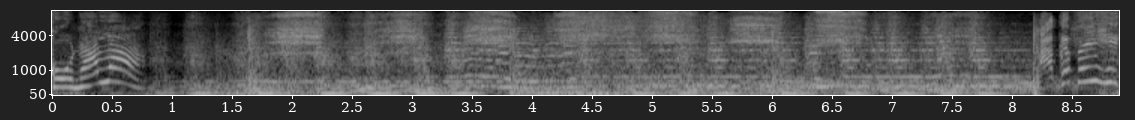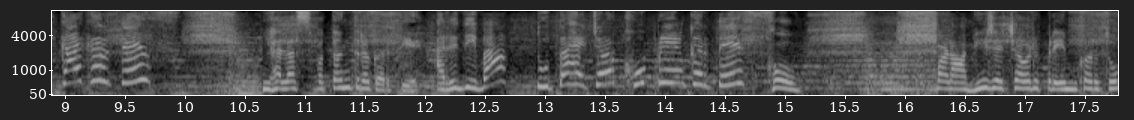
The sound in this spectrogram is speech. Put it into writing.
कोणाला? ह्याला स्वतंत्र करते अरे दिवा तू तर ह्याच्यावर खूप प्रेम करतेस. हो. पण आम्ही ज्याच्यावर प्रेम करतो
